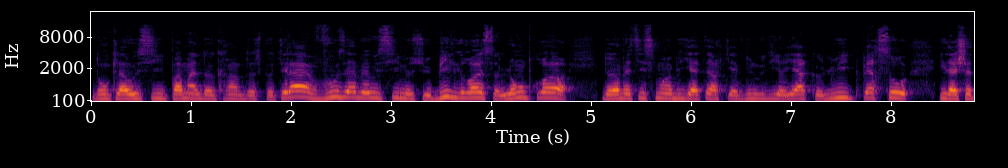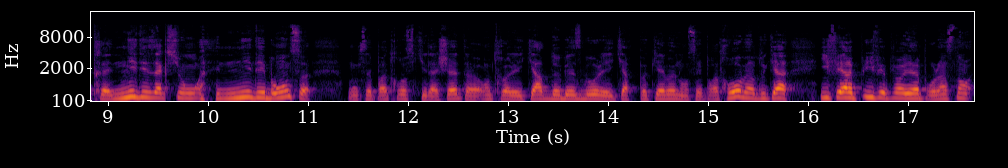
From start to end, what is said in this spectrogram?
Donc là aussi, pas mal de craintes de ce côté-là. Vous avez aussi Monsieur Bill Gross, l'empereur de l'investissement obligataire, qui est venu nous dire hier que lui, perso, il achèterait ni des actions, ni des bons. On ne sait pas trop ce qu'il achète. Euh, entre les cartes de baseball et les cartes Pokémon, on ne sait pas trop. Mais en tout cas, il fait, fait plus rien pour l'instant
